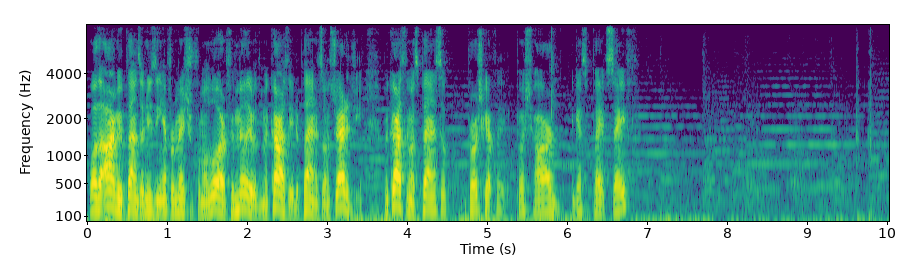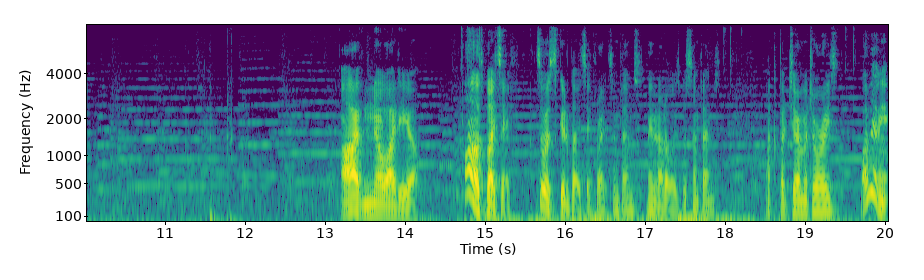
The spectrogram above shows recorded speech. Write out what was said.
while the Army plans on using information from a lawyer familiar with McCarthy to plan its own strategy. McCarthy must plan its approach carefully. Push hard, I guess, play it safe. I have no idea. Oh, let's play it safe. It's always good to play it safe, right? Sometimes. Maybe not always, but sometimes. Occupied territories. Why are we having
